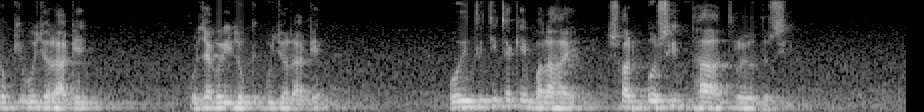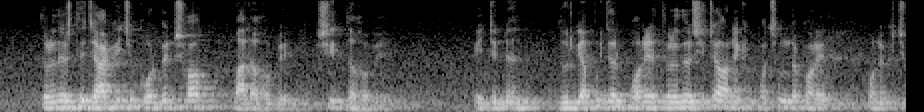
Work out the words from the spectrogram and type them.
লক্ষ্মী পুজোর আগে, কোজাগরী লক্ষ্মী পুজোর আগে, ওই তিথিটাকে বলা হয় সর্বসিদ্ধা ত্রয়োদশী। ত্রয়োদশীতে যা কিছু করবেন সব ভালো হবে, সিদ্ধ হবে। এই জন্য দুর্গা পুজোর পরে ত্রয়োদশীটা অনেকে পছন্দ করেন কোনো কিছু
